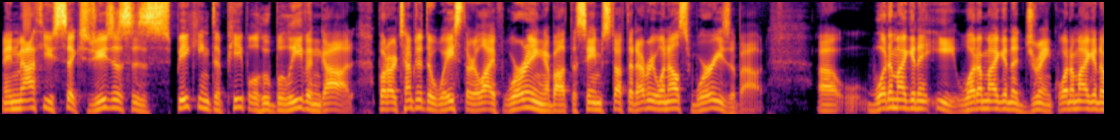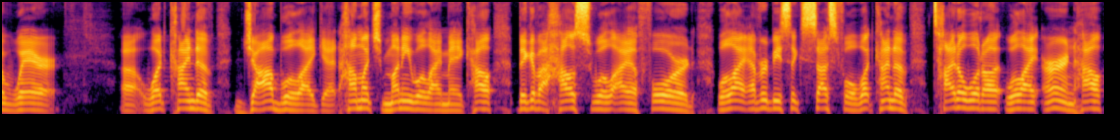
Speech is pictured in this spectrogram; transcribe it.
In Matthew 6, Jesus is speaking to people who believe in God, but are tempted to waste their life worrying about the same stuff that everyone else worries about. Uh, what am I going to eat? What am I going to drink? What am I going to wear? Uh, what kind of job will I get? How much money will I make? How big of a house will I afford? Will I ever be successful? What kind of title will I, will I earn? How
